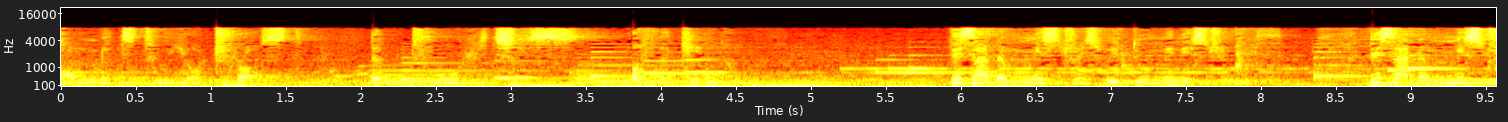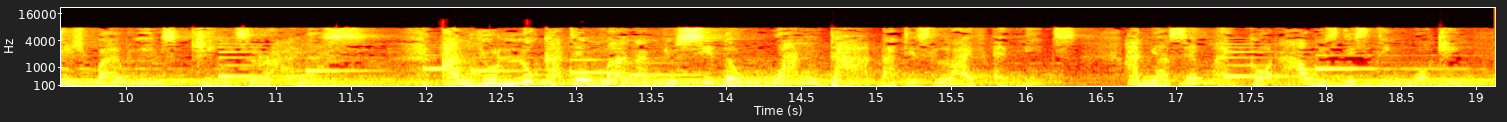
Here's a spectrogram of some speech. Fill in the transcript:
commit to your trust the true riches of the kingdom? These are the mysteries we do ministry with. These are the mysteries by which kings rise. And you look at a man and you see the wonder that his life emits. And you are saying, My God, how is this thing working?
